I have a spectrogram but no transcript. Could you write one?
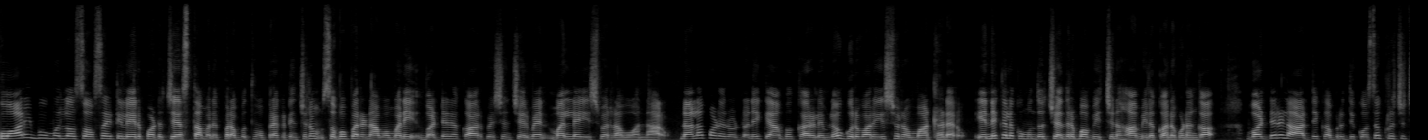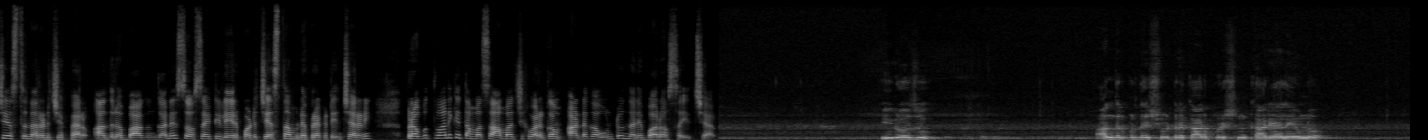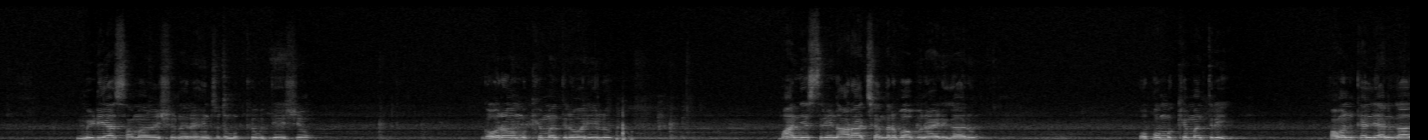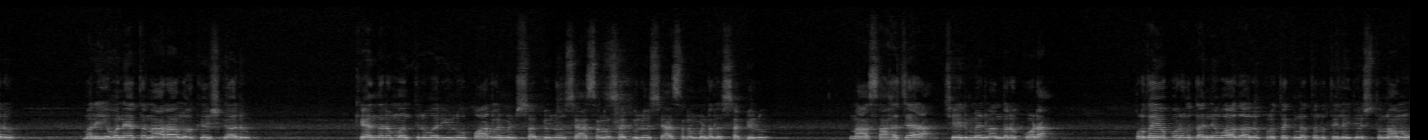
Quarry భూముల్లో సొసైటీలు ఏర్పాటు చేస్తామని ప్రభుత్వం ప్రకటించడం శుభపరిణామమని వడ్డెర కార్పొరేషన్ చైర్మన్ మల్లె ఈశ్వరరావు అన్నారు. నల్లపాడు రోడ్లోని క్యాంపు కార్యాలయంలో గురువారం ఈశ్వరరావు మాట్లాడారు. ఎన్నికలకు ముందు చంద్రబాబు ఇచ్చిన హామీలకు అనుగుణంగా వడ్డెరల ఆర్థిక అభివృద్ధి కోసం కృషి చేస్తున్నారని చెప్పారు. అందులో భాగంగానే సొసైటీలు ఏర్పాటు చేస్తామని ప్రకటించారని ప్రభుత్వానికి తమ సామాజిక వర్గం అండగా ఉంటుందని భరోసా ఇచ్చారు. ఈరోజు ఆంధ్రప్రదేశ్ వడ్డెర కార్పొరేషన్ కార్యాలయంలో మీడియా సమావేశం నిర్వహించడం ముఖ్య ఉద్దేశం గౌరవ ముఖ్యమంత్రి వర్యులు మాన్యశ్రీ నారా చంద్రబాబు నాయుడు గారు ఉప ముఖ్యమంత్రి పవన్ కళ్యాణ్ గారు మరి యువనేత నారా లోకేష్ గారు కేంద్ర మంత్రివర్యులు పార్లమెంట్ సభ్యులు శాసనసభ్యులు శాసన మండలి సభ్యులు నా సహజ చైర్మన్లు అందరూ కూడా హృదయపూర్వక ధన్యవాదాలు కృతజ్ఞతలు తెలియజేస్తున్నాము.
